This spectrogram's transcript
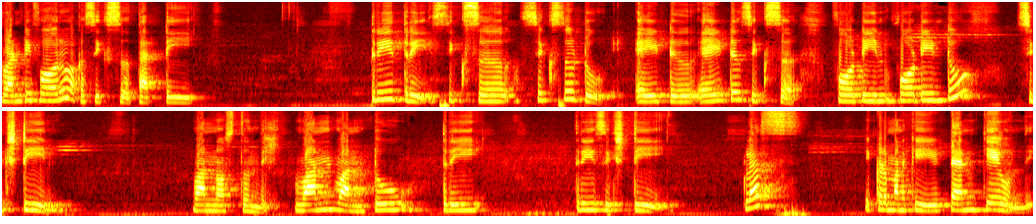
twenty four ఒక six thirty three three six six two eight eight six fourteen fourteen two sixteen one వస్తుంది. One one two three three sixty plus ఇక్కడ మనకి టెన్ కే ఉంది.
